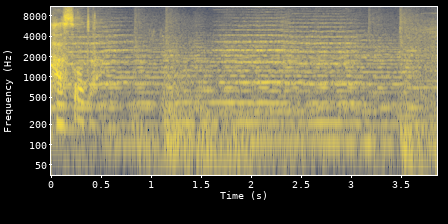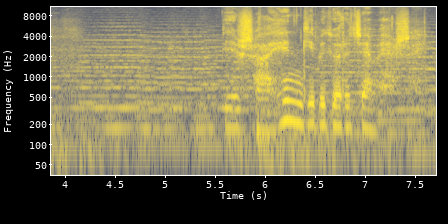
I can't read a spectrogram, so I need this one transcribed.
Has oda. Bir şahin gibi göreceğim her şeyi.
